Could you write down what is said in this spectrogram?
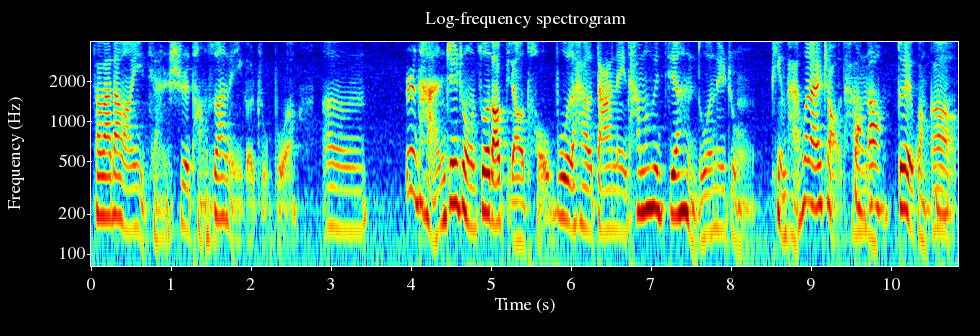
发发大王以前是糖蒜的一个主播，嗯。日坛这种做到比较头部的，还有大内，他们会接很多那种品牌会来找他们，对广告，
